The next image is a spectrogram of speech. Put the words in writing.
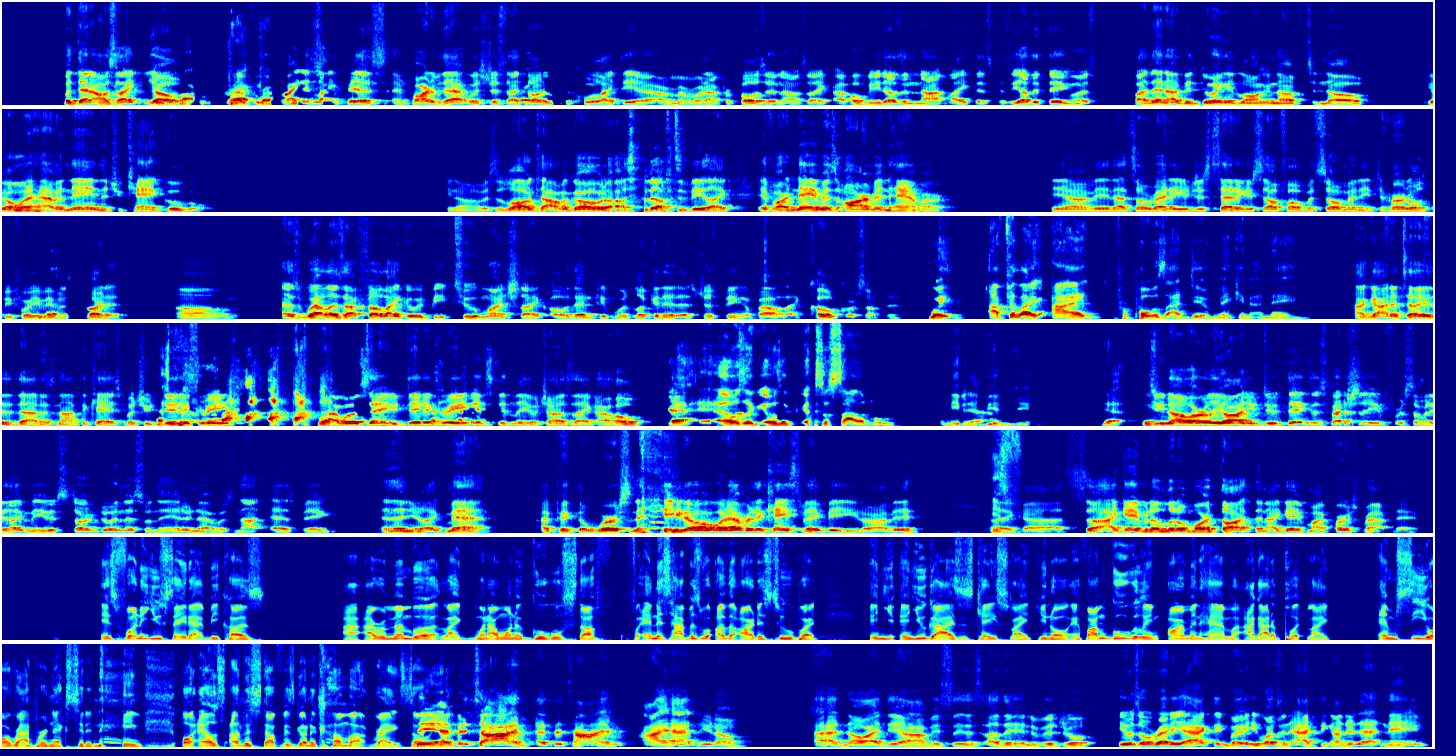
but then I was like, yo, crack, crack write it like this. And part of that was just I thought it was a cool idea. I remember when I proposed it and I was like, I hope he doesn't not like this. Cause the other thing was by then I've been doing it long enough to know you don't want to have a name that you can't Google. You know, it was a long time ago, but I was enough to be like, if our name is Arm and Hammer, you know, I mean, that's already you're just setting yourself up with so many hurdles before you've yeah. even started. Um, as well as I felt like it would be too much, like, oh, then people would look at it as just being about like Coke or something. Wait, I feel like I proposed the idea of making a name. I got to tell you that that is not the case, but you did agree. well, I will say you did agree instantly, which I was like, I hope. Yeah, it was like it was a it's a solid move. It needed yeah. to be a name. Yeah. Because, you know, early on, you do things, especially for somebody like me who started doing this when the internet was not as big. And then you're like, man, I picked the worst name, you know, whatever the case may be, you know what I mean? Like, uh, so I gave it a little more thought than I gave my first rap name. It's funny you say that because I, I remember like when I want to Google stuff, for, and this happens with other artists too, but in in you guys' case, like you know, if I'm googling Armand Hammer, I gotta put like MC or rapper next to the name, or else other stuff is gonna come up, right? So See, at know. the time, at the time, I had you know, I had no idea. Obviously, this other individual, he was already acting, but he wasn't acting under that name,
